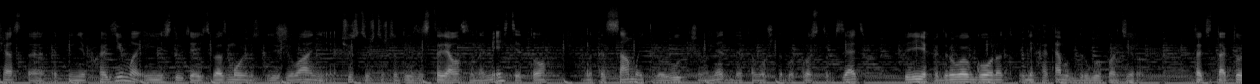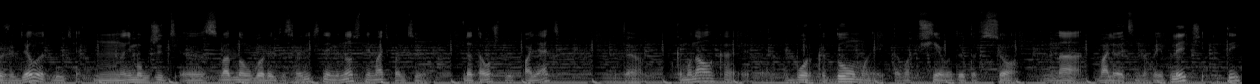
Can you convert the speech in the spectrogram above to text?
Часто это необходимо, и если у тебя есть возможность и желание, чувствуешь, что, что ты застоялся на месте, то это самый твой лучший момент для того, чтобы просто взять, переехать в другой город или хотя бы в другую квартиру. Кстати, так тоже делают люди. Они могут жить э, в одном городе с родителями, но снимать квартиру. Для того, чтобы понять, это коммуналка, это уборка дома, это вообще вот это все наваливается на твои плечи, и ты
